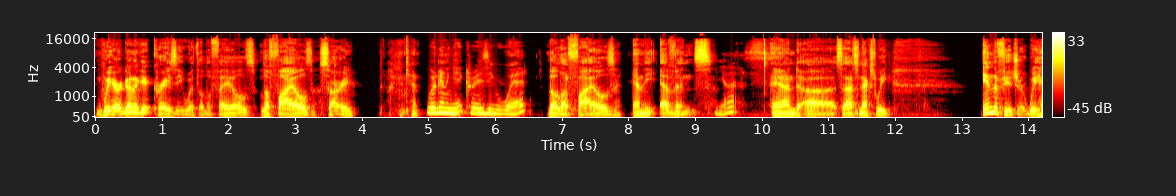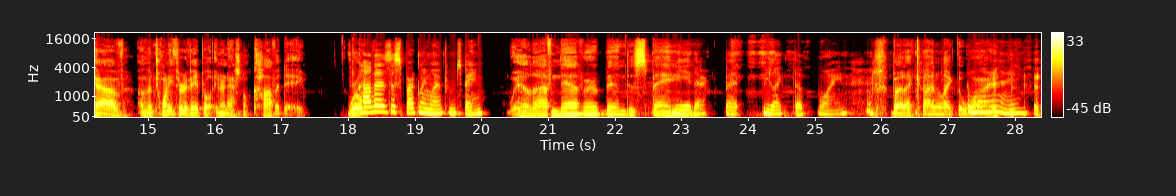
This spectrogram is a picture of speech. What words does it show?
we are going to get crazy with the LaFales, LaFiles, sorry. We're going to get crazy wet. the LaFiles and the Evans. Yes. And uh, so that's next week. In the future, we have on the 23rd of April, International Cava Day. World Cava is a sparkling wine from Spain. Well, I've never been to Spain. Me either. But we like the wine. But I kind of like the, The wine. wine.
